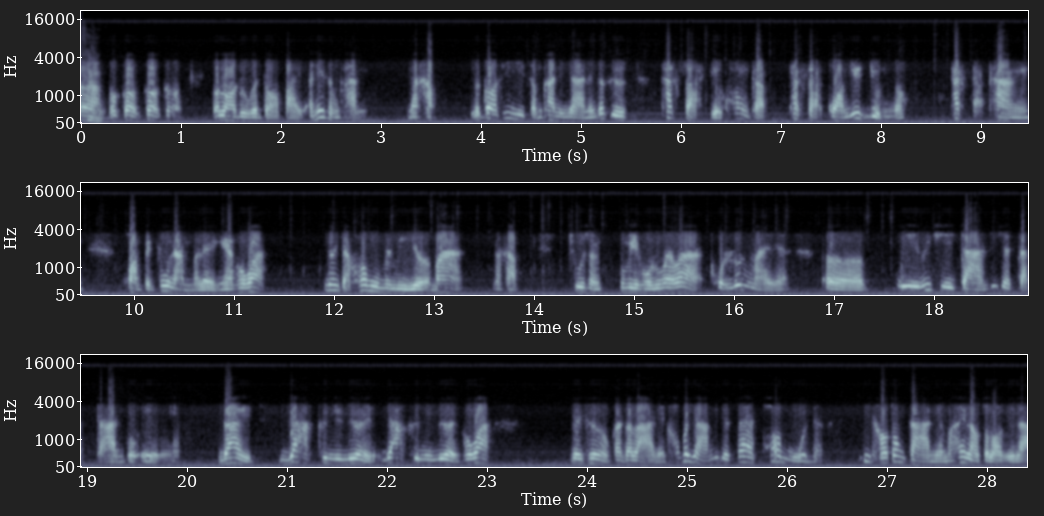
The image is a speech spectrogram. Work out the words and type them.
อครับก็ก็ก็ก็ก็รอดูกันต่อไป อันนี้สำคัญนะครับ แล้วก็ที่สำคัญอีกอย่างหนึงก็คือ ทักษะเกี่ยวข้องกับทักษะความยืดหยุ่นเนาะทักษะทางความเป็นผู้นำอะไรอย่างเงี้ยเพราะว่าเนื่องจากข้อมูลมันมีเยอะมากนะครับ ชูสังคุณมีคงรู้ไหมว่า คนรุ่นใหม่เนี่ย เอ่อมีวิธีการที่จะจัดการตัวเองเนี่ยได้ยากขึ้นเรื่อยๆยากขึ้นเรื่อยๆเพราะว่า ในเชิงของการตลาดเนี่ยเขาพยายามที่จะแทรกข้อมูลเนี่ยที่เขาต้องการเนี่ยมาให้เราตลอดเวลา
